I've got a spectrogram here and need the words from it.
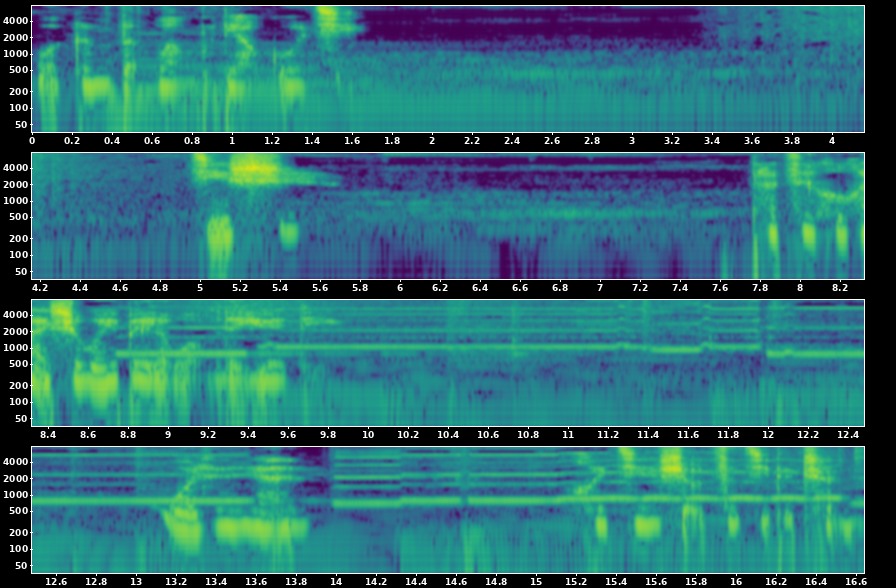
我根本忘不掉郭靖，即使他最后还是违背了我们的约定。我仍然会坚守自己的承诺，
